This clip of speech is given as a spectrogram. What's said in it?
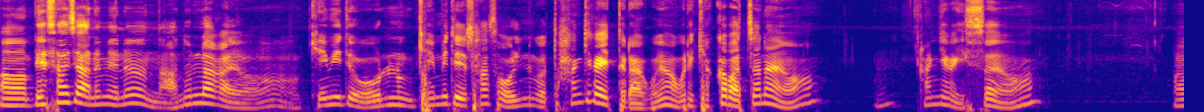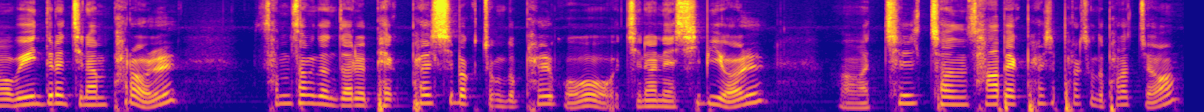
어, 매수하지 않으면은 안 올라가요. 개미들 오르는 개미들 사서 올리는 것도 한계가 있더라고요. 우리 겪어봤잖아요. 음? 한계가 있어요. 어, 외인들은 지난 8월 삼성전자를 180억 정도 팔고 지난해 12월 어, 7,488억 정도 팔았죠.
